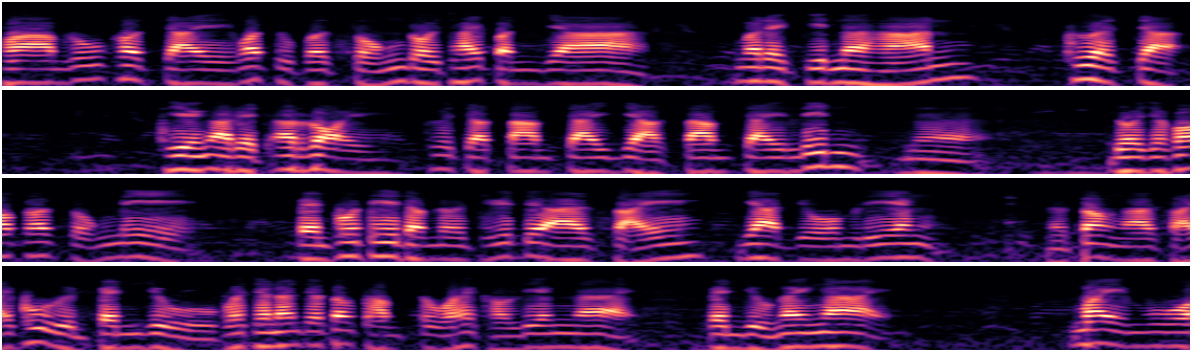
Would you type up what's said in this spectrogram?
ความรู้เข้าใจวัตถุประสงค์โดยใช้ปัญญา ไม่ได้กินอาหาร เพื่อจะเพียงอร็ดอร่อย เพื่อจะตามใจอยากตามใจลิ้นนะโดยเฉพาะพระสงฆ์นี่เป็นผู้ที่ดำเนินชีวิตด้วยอาศัยญาติโยมเลี้ยงต้องอาศัยผู้อื่นเป็นอยู่ เพราะฉะนั้นจะต้องทำตัวให้เขาเลี้ยงง่าย เป็นอยู่ง่ายๆ ไม่มัว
